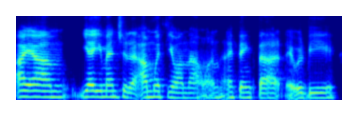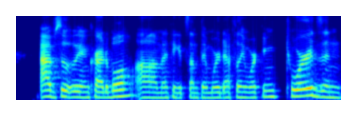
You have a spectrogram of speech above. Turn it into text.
I um yeah, you mentioned it. I'm with you on that one. I think that it would be absolutely incredible. Um I think it's something we're definitely working towards and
